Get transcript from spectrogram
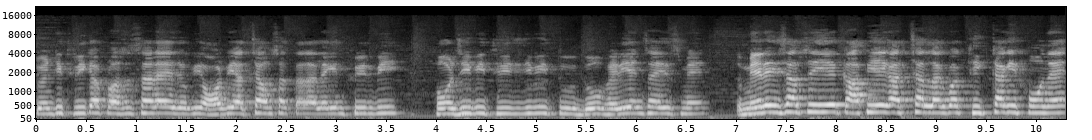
ट्वेंटी थ्री का प्रोसेसर है, जो कि और भी अच्छा हो सकता था, लेकिन फिर भी four G B three G B दो वेरियंट्स है इसमें। तो मेरे हिसाब से ये काफ़ी एक अच्छा लगभग ठीक ठाक ही फ़ोन है।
